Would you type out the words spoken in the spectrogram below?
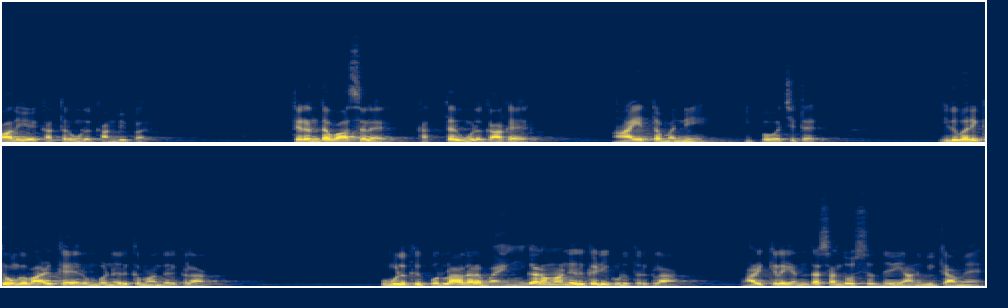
பாதையை கத்தர் உங்களுக்கு காண்பிப்பார். திறந்த வாசலை கத்தர் உங்களுக்காக ஆயத்தம் பண்ணி இப்போ வச்சிட்டார். இது வரைக்கும் உங்கள் வாழ்க்கை ரொம்ப நெருக்கமாக இருந்திருக்கலாம். உங்களுக்கு பொருளாதார பயங்கரமாக நெருக்கடி கொடுத்துருக்கலாம். வாழ்க்கையில் எந்த சந்தோஷத்தையும் அனுபவிக்காமல்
